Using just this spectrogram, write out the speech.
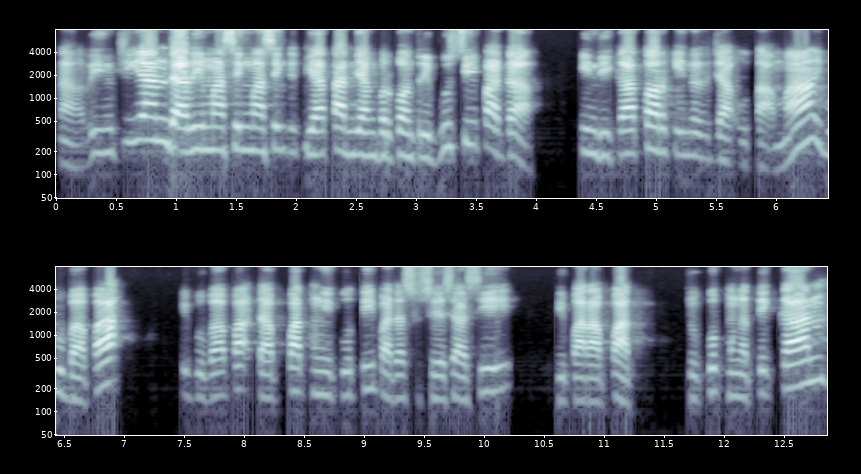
Nah, rincian dari masing-masing kegiatan yang berkontribusi pada indikator kinerja utama, Ibu Bapak, Ibu Bapak dapat mengikuti pada sosialisasi di Parapat. Cukup mengetikkan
